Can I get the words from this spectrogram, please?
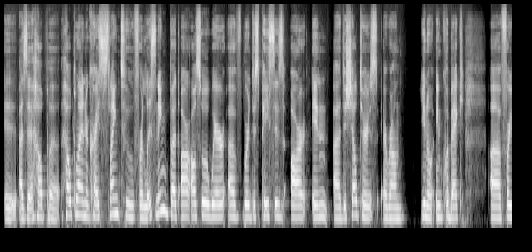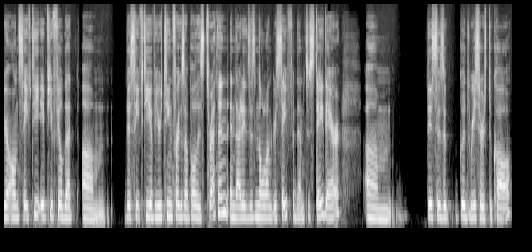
uh, as a help uh, helpline or crisis line to for listening, but are also aware of where the spaces are in uh, the shelters around, you know, in Quebec for your own safety. If you feel that um, the safety of your teen, for example, is threatened and that it is no longer safe for them to stay there, um, this is a good resource to call.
